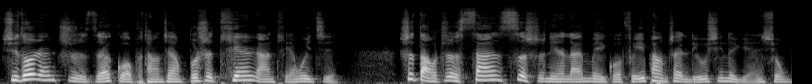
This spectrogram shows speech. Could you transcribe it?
许多人指责果葡糖浆不是天然甜味剂，是导致三四十年来美国肥胖症流行的元凶。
